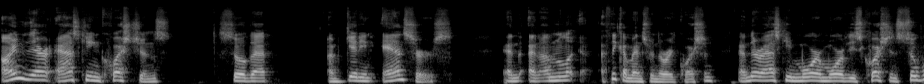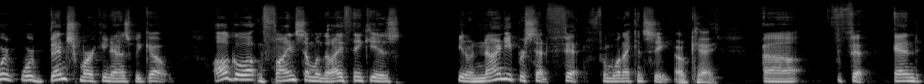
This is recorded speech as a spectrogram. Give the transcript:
I'm there asking questions so that I'm getting answers. And, and I'm I think I'm answering the right question. And they're asking more and more of these questions. So we're we're benchmarking as we go. I'll go out and find someone that I think is, you know, 90% fit from what I can see. Okay. Uh, fit and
